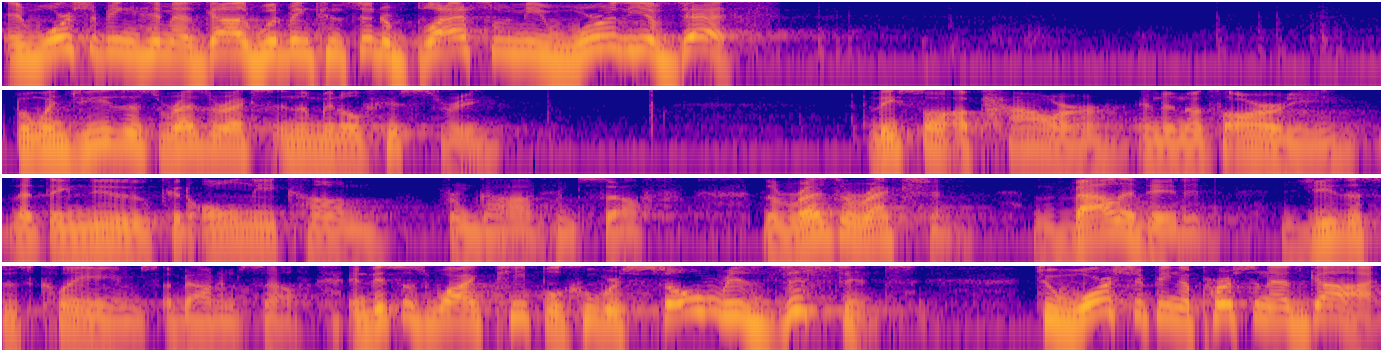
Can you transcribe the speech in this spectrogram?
and worshiping him as God would have been considered blasphemy worthy of death. But when Jesus resurrects in the middle of history, they saw a power and an authority that they knew could only come from God Himself. The resurrection validated Jesus' claims about Himself. And this is why people who were so resistant to worshiping a person as God,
